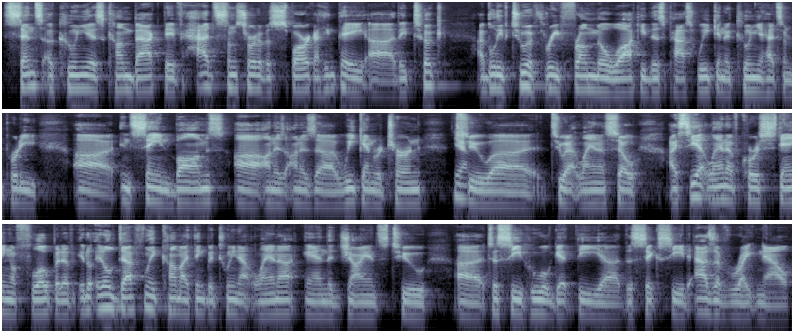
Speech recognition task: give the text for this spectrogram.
since Acuna has come back, they've had some sort of a spark. I think they uh, they took. I believe two of three from Milwaukee this past weekend. Acuna had some pretty uh, insane bombs uh, on his on his uh, weekend return Yeah. to uh, to Atlanta. So I see Atlanta, of course, staying afloat, but it'll it'll definitely come, I think, between Atlanta and the Giants to uh, to see who will get the uh, the sixth seed as of right now.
